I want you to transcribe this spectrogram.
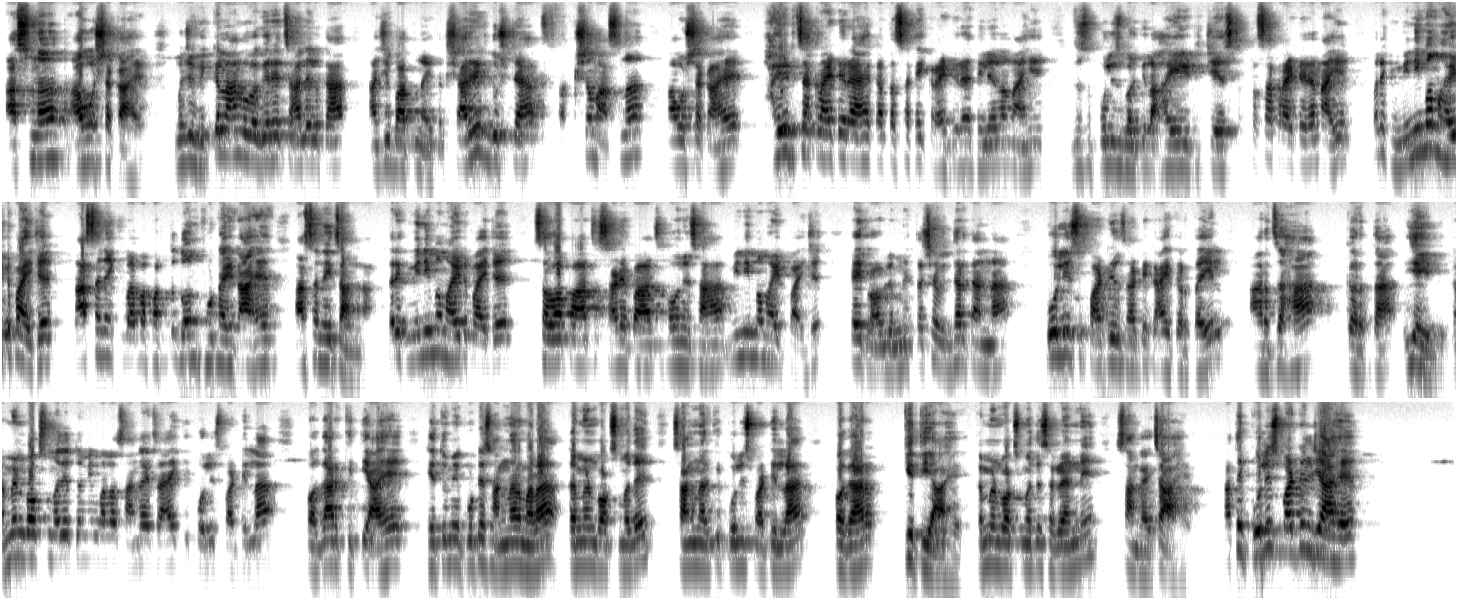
असणं आवश्यक आहे. म्हणजे विकलांग वगैरे चालेल का? अजिबात नाही. तर शारीरिक दृष्ट्या सक्षम असणं आवश्यक आहे. हाईटचा क्रायटेरिया आहे का तसा काही क्रायटेरिया दिलेला नाही. जसं पोलीस भरतीला हाईट चेस्ट तसा क्रायटेरिया नाही. पण एक मिनिमम हाईट पाहिजे. असं नाही की बाबा फक्त दोन फूट हाईट आहे असं नाही चालणार. तर एक मिनिमम हाईट पाहिजे. सव्वा पाच साडेपाच पावणे सहा मिनिमम हाईट पाहिजे. काही प्रॉब्लेम नाही. तशा विद्यार्थ्यांना पोलीस पाटीलसाठी काय करता येईल? अर्ज हा करता येईल. कमेंट बॉक्समध्ये तुम्ही मला सांगायचं आहे की पोलीस पाटीलला पगार किती आहे हे तुम्ही कुठे सांगणार मला? कमेंट बॉक्समध्ये सांगणार की पोलीस पाटीलला पगार किती आहे? कमेंट बॉक्समध्ये सगळ्यांनी सांगायचं आहे. आता पोलीस पाटील जे आहे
